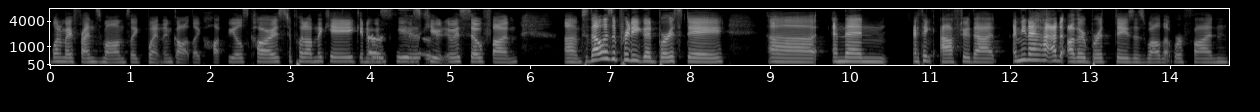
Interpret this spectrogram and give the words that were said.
one of my friends moms like went and got like hot wheels cars to put on the cake and it Oh, was it cute. was cute it was so fun um so that was a pretty good birthday uh and then i think after that i mean i had other birthdays as well that were fun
